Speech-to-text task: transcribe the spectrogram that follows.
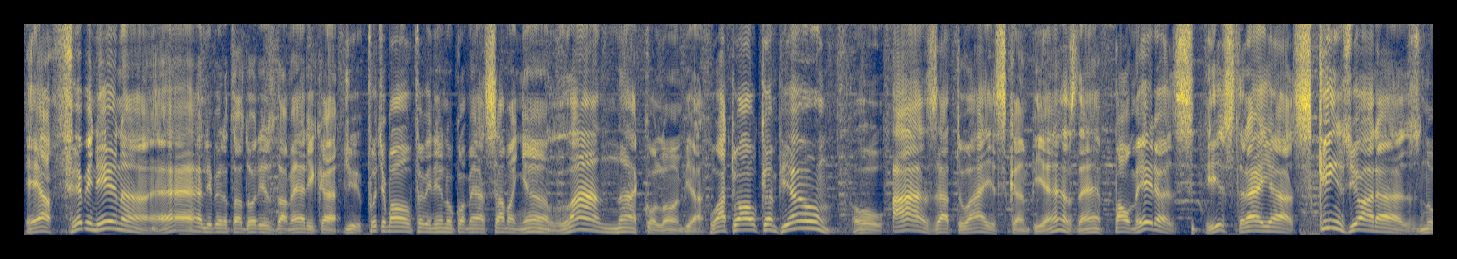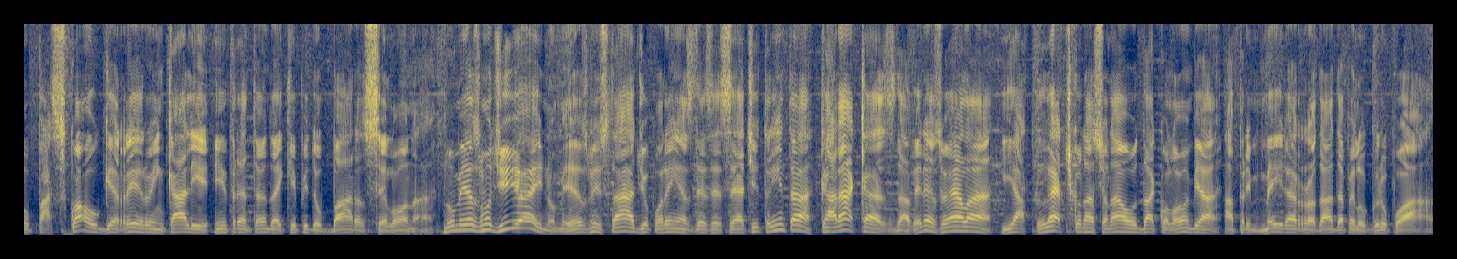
é a feminina. É, Libertadores da América de futebol feminino começa amanhã lá na Colômbia. O atual campeão, ou as atuais campeãs, né? Palmeiras, estreia às 15 horas no Pascoal Guerreiro em Cali, enfrentando a equipe do Barcelona. No mesmo dia e no mesmo estádio, porém às 17h30, Caracas, da Venezuela e Atlético Nacional da Colômbia, a primeira rodada pelo Grupo A.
